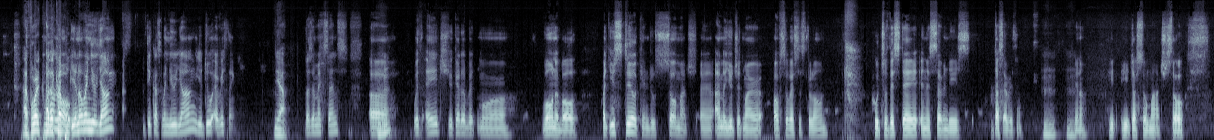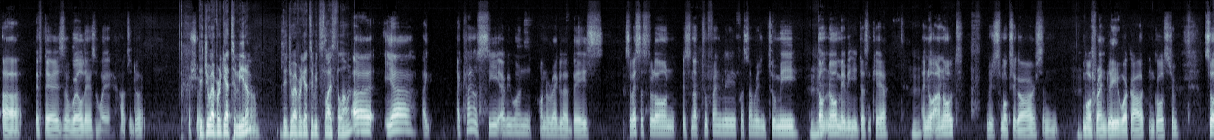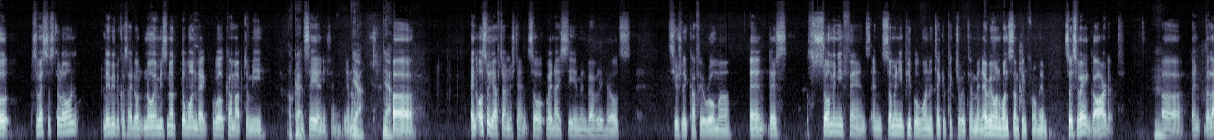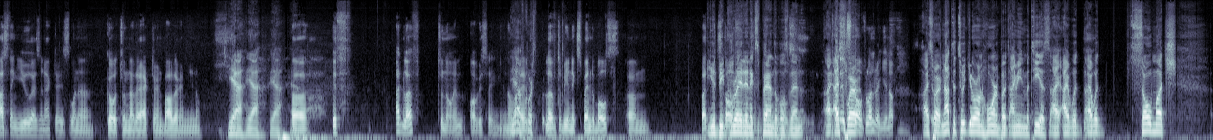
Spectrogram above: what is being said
I've worked with a couple. know. You know, when you're young, because when you're young, you do everything. Yeah, Does it make sense? Uh, Mm-hmm. With age, you get a bit more vulnerable, but you still can do so much. Uh, I'm a huge admirer of Sylvester Stallone, who to this day in his 70s does everything. Mm-hmm, You know, he, he does so much. So uh, if there is a will, there's a way how to do it. For sure. Did you ever get to meet him? know. Did you ever get to meet Sly Stallone? Uh, yeah, I I kind of see everyone on a regular base. Sylvester Stallone is not too friendly for some reason to me. Mm-hmm. Don't know. Maybe he doesn't care. Mhm. I know Arnold. We smoke cigars and more friendly, work out in Gold's Gym. So Sylvester Stallone, maybe because I don't know him, he's not the one that will come up to me okay. and say anything. You know. Yeah, yeah. Uh, and also you have to understand. So when I see him in Beverly Hills, it's usually Cafe Roma, and there's so many fans and so many people want to take a picture with him, and everyone wants something from him. So it's very guarded. Uh, and the last thing you as an actor is want to go to another actor and bother him. You know. yeah, yeah, yeah. yeah. Uh, if I'd love to know him, obviously, you know, Yeah, of I'd course. love to be in Expendables. Um, but You'd be great in who's Expendables, man. I, I it's swear, Lundgren, you know. I swear, not to toot your own horn, but I mean, Matthias, I, I would, I would so much,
